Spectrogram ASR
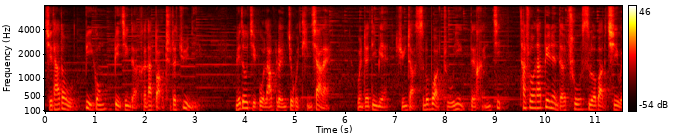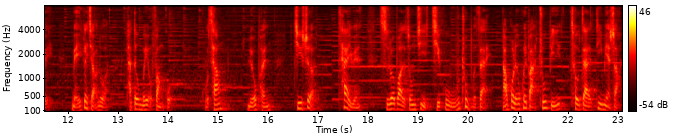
其他动物毕恭毕敬地和他保持着距离。没走几步，拿破仑就会停下来，吻着地面寻找斯洛鲍足印的痕迹。他说他辨认得出斯洛鲍的气味，每一个角落他都没有放过。谷仓、牛棚、鸡舍、菜园，斯洛鲍的踪迹几乎无处不在。拿破仑会把猪鼻凑在地面上，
